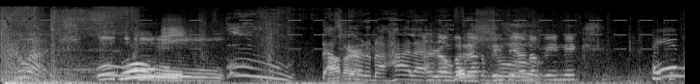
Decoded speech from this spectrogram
Clutch. Ooh! Ooh, that's Hacker. good on a highlight Ano reel pala for din si ano. Phoenix? Ayun,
